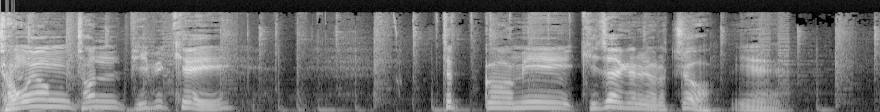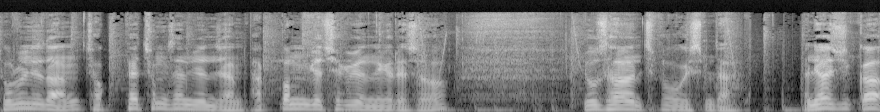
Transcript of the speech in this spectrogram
정호영 전 BBK 특검이 기자회견을 열었죠. 예. 더불어민주당 적폐청산위원장 박범계 최고위원 연결해서 요 사안 짚어보겠습니다. 안녕하십니까?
